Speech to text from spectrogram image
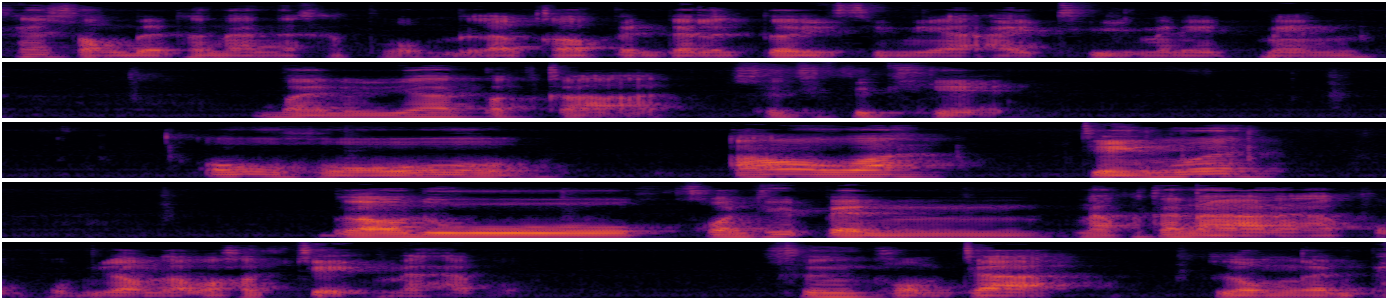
แค่สองเดือนเท่านั้นนะครับผม แล้วก็เป็น Director Senior IT Management ใบอนุญาตประกาศ Certificate โอ้โห เอาวะ เจ๋งเว้ย เราดูคนที่เป็นนักพัฒนานะครับผม ผมยอมรับว่าเขาเจ๋งนะครับผม ซึ่งผมจะ ลงเงินไป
